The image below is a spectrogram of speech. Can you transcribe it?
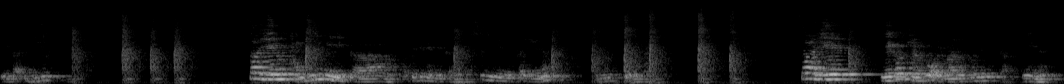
얘가 2루트. 자, 얘는 반지름이니까 어떻게 됩니까? 수직이니까 얘는 루트다. 자, 얘 얘가 결국 얼마나 소리입니까? 얘는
